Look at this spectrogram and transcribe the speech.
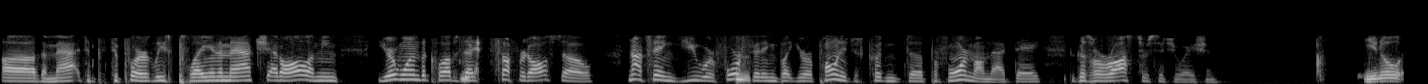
uh, the match, to, to or at least play in a match at all? I mean, you're one of the clubs that suffered also. Not saying you were forfeiting, but your opponent just couldn't uh, perform on that day because of a roster situation. You know,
